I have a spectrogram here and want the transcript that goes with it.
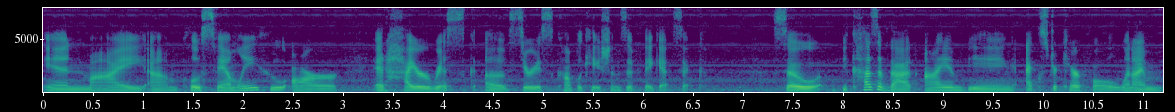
in my um, close family who are at higher risk of serious complications if they get sick. So, because of that, I am being extra careful when I'm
